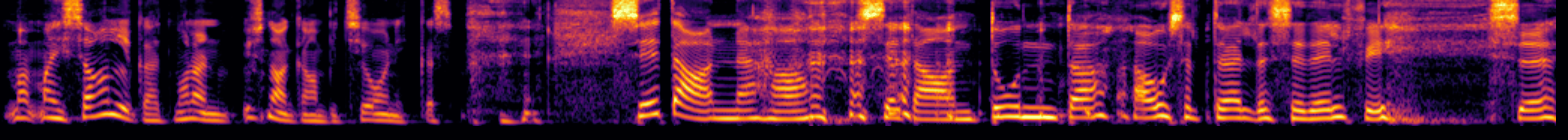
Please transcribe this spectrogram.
ma, ma ei salga, et ma olen üsnagi ambitsioonikas seda on näha, seda on tunda, ausalt öeldes see Delfi see,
